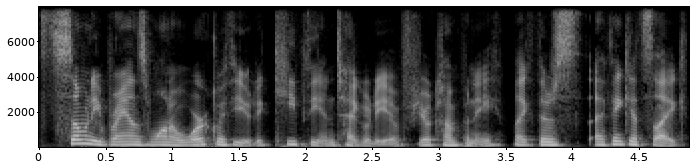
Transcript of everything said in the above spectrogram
so many brands want to work with you to keep the integrity of your company. Like there's I think it's like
